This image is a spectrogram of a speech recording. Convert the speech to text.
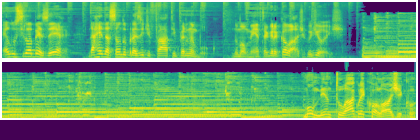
é Lucila Bezerra, da redação do Brasil de Fato em Pernambuco, no Momento Agroecológico de hoje. Momento Agroecológico.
